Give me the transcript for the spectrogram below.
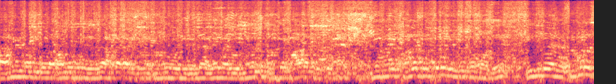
அண்ணன் தம்பிக்குள்ள பங்கு போகிறது அக்கா தம்பிக்குள்ள பங்கு போகிறது அதே மாதிரி ஒரு நிலத்துக்கு வந்து பாத பிரச்சனை இந்த மாதிரி பல பிரச்சனை இந்த சமரச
